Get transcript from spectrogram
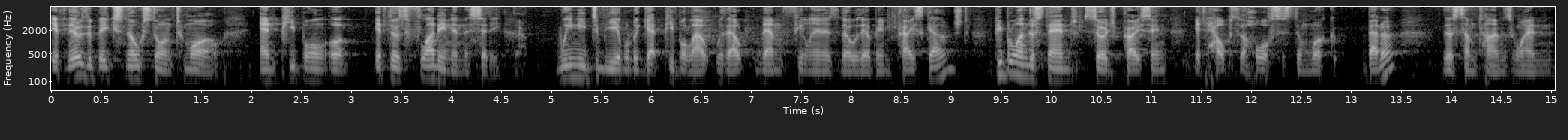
if there's a big snowstorm tomorrow, and people, or if there's flooding in the city, Yeah. we need to be able to get people out without them feeling as though they're being price gouged. People understand surge pricing. It helps the whole system work better. There's sometimes when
